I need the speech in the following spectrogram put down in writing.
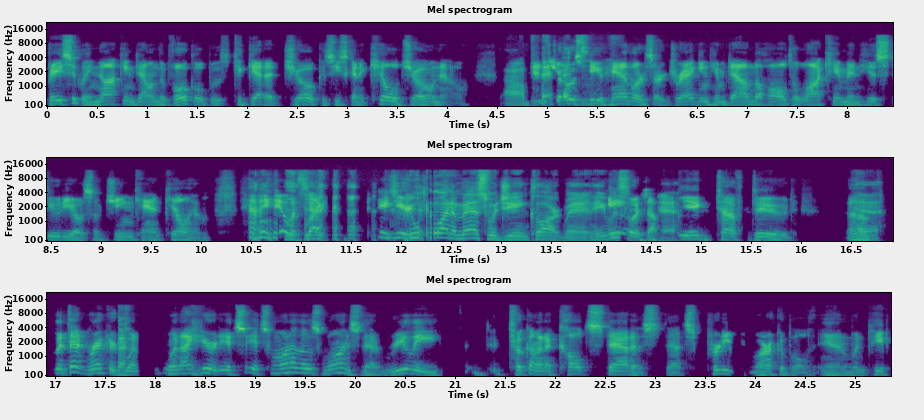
basically knocking down the vocal booth to get at Joe because he's going to kill Joe now. And Joe's two handlers are dragging him down the hall to lock him in his studio so Gene can't kill him. I mean, it was like you wouldn't want to mess with Gene Clark, man. He was, he was a yeah. big, tough dude. Um, yeah. But that record, when when I hear it, it's it's one of those ones that really took on a cult status that's pretty remarkable. And when people,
